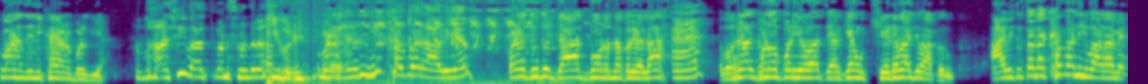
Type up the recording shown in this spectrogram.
કોણની ખાવાનું બળ ગયા? ભાષી વાત પણ સંદ્રા પણ ની ખબર આવી એમ. પણ તું તો જાત ગોળ નકળ્યો લા. વરસાદ ઘણો પડ્યો ત્યારે ક્યાં હું છેડવા જેવા કરું? આવી તો તને ખબર નહીં વાળા મેં.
